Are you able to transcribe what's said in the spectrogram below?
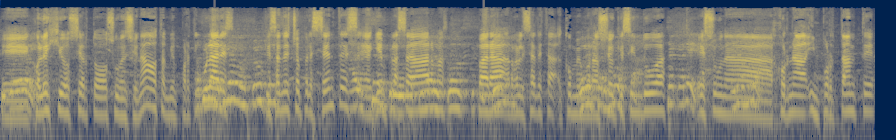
eh, colegios cierto subvencionados, también particulares, que se han hecho presentes eh, aquí en Plaza de Armas para realizar esta conmemoración que sin duda es una jornada importante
